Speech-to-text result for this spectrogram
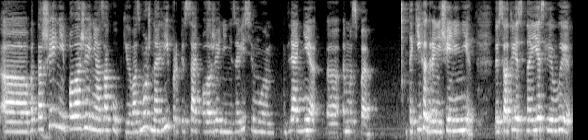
в отношении положения о закупке, возможно ли прописать положение независимую для не э, МСП? Таких ограничений нет. То есть, соответственно, если вы э,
